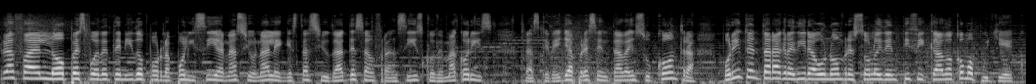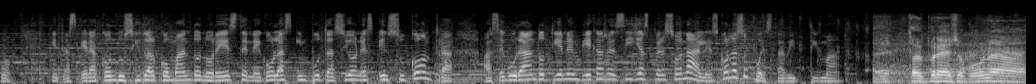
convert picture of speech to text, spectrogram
Rafael López fue detenido por la Policía Nacional en esta ciudad de San Francisco de Macorís tras querella presentada en su contra por intentar agredir a un hombre solo identificado como Puyeco. Mientras era conducido al Comando Noreste negó las imputaciones en su contra, asegurando tienen viejas resillas personales con la supuesta víctima. Estoy preso por una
